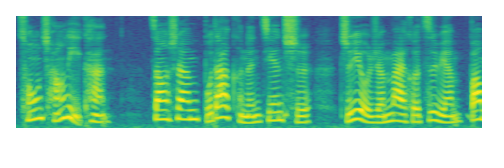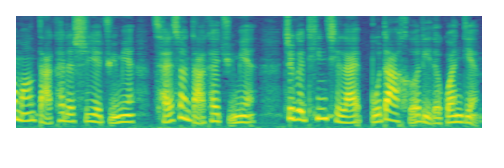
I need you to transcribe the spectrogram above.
从常理看，张三不大可能坚持只有人脉和资源帮忙打开的事业局面才算打开局面，这个听起来不大合理的观点。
